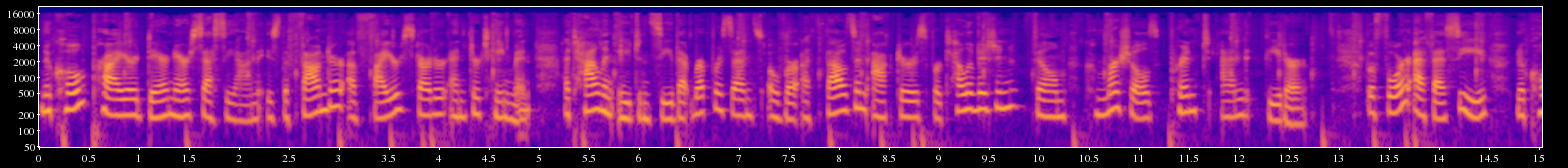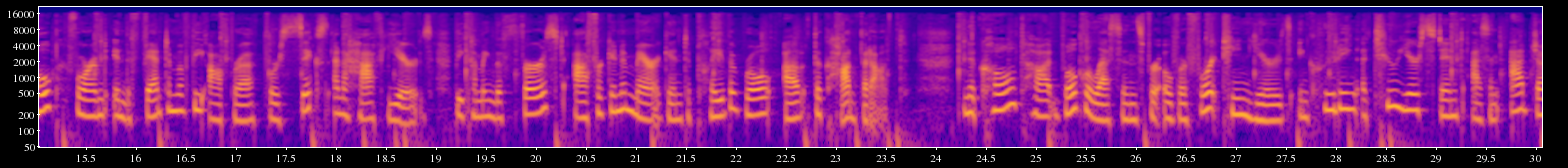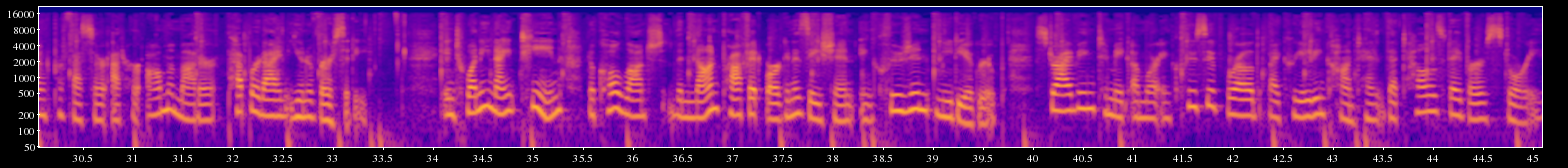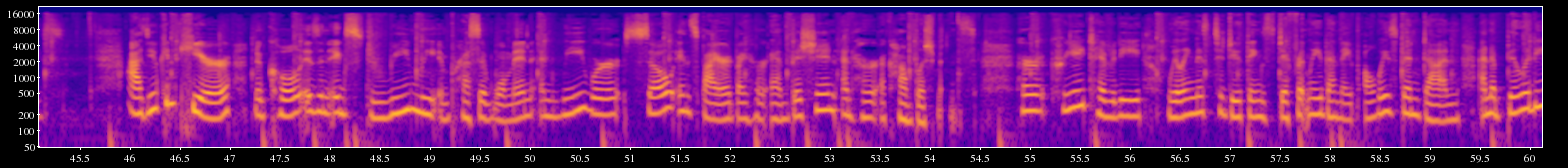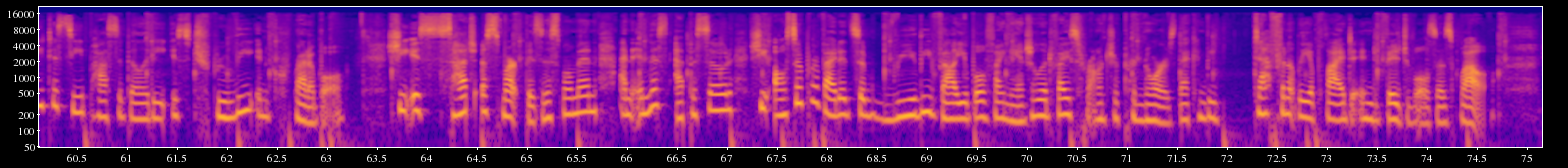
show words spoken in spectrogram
Nicole Pryor Dernersesian is the founder of Firestarter Entertainment, a talent agency that represents over a thousand actors for television, film, commercials, print, and theater. Before FSE, Nicole performed in The Phantom of the Opera for six and a half years, becoming the first African American to play the role of the confidant. Nicole taught vocal lessons for over 14 years, including a two year stint as an adjunct professor at her alma mater, Pepperdine University. In 2019, Nicole launched the nonprofit organization Inclusion Media Group, striving to make a more inclusive world by creating content that tells diverse stories. As you can hear, Nicole is an extremely impressive woman, and we were so inspired by her ambition and her accomplishments. Her creativity, willingness to do things differently than they've always been done, and ability to see possibility is truly incredible. She is such a smart businesswoman, and in this episode, she also provided some really valuable financial advice for entrepreneurs that can be definitely applied to individuals as well.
